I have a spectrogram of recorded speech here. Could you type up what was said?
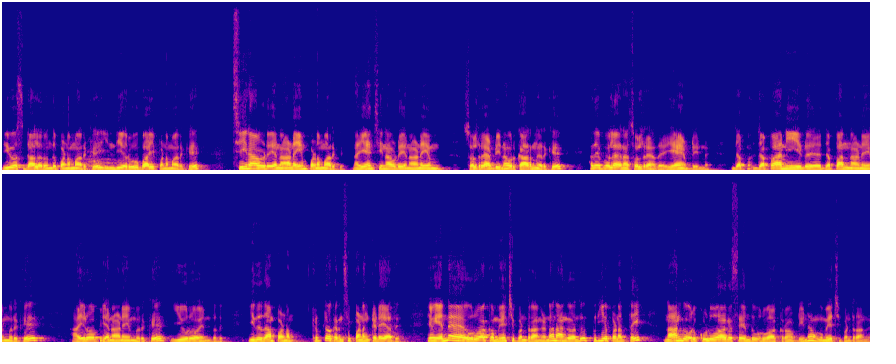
யூஎஸ் டாலர் வந்து பணமாக இருக்குது இந்திய ரூபாய் பணமாக இருக்குது சீனாவுடைய நாணயம் பணமாக இருக்குது நான் ஏன் சீனாவுடைய நாணயம் சொல்கிறேன் அப்படின்னா ஒரு காரணம் இருக்குது அதே போல் நான் சொல்கிறேன் அது. ஏன் அப்படின்னு. ஜப்ப ஜப்பானியுடைய ஜப்பான் நாணயம் இருக்குது ஐரோப்பிய நாணயம் இருக்குது யூரோ என்பது. இதுதான் பணம். கிரிப்டோ கரன்சி பணம் கிடையாது. இவங்க என்ன உருவாக்க முயற்சி பண்ணுறாங்கன்னா நாங்கள் வந்து புதிய பணத்தை நாங்கள் ஒரு குழுவாக சேர்ந்து உருவாக்குறோம் அப்படின்னு அவங்க முயற்சி பண்ணுறாங்க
